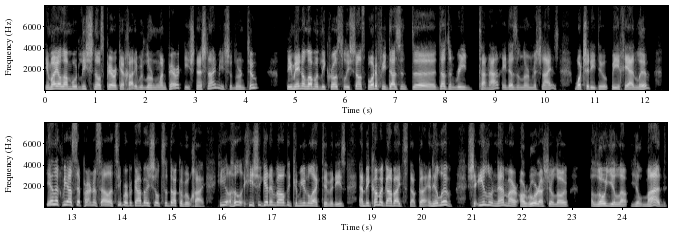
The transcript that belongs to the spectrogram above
He would learn one parak. He should learn two. But what if he doesn't uh, doesn't read Tanakh? He doesn't learn Mishnayos. What should he do? Be and live. He he'll, he should get involved in communal activities and become a gabbai tzedakah, and he'll live. Nemar yilmad.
